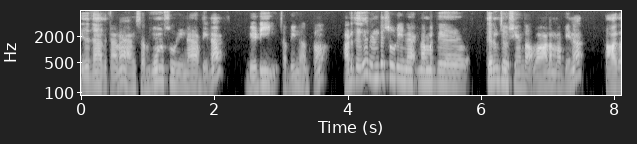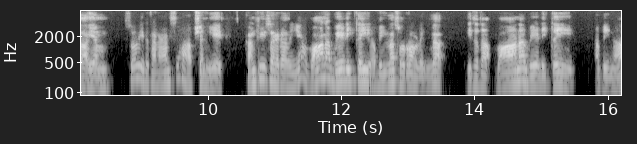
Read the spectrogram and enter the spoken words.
இதுதான் அதுக்கான ஆன்சர் மூணு சூழினா அப்படின்னா வெடி அப்படின்னு அர்த்தம். அடுத்தது ரெண்டு சூழின நமக்கு தெரிஞ்ச விஷயம் தான் வானம் அப்படின்னா ஆகாயம். ஸோ இதுக்கான ஆன்சர் ஆப்ஷன் ஏ கன்ஃபியூஸ் ஆயிடாதீங்க. வான வேடிக்கை அப்படின்லாம் சொல்றோம் இல்லைங்களா? இதுதான். வான வேடிக்கை அப்படின்னா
